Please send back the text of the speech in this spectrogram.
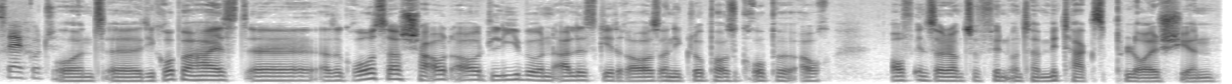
Sehr gut. Und äh, die Gruppe heißt, äh, also großer Shoutout, Liebe und alles geht raus an die Clubhouse-Gruppe. Auch auf Instagram zu finden unter Mittagspläuschen.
